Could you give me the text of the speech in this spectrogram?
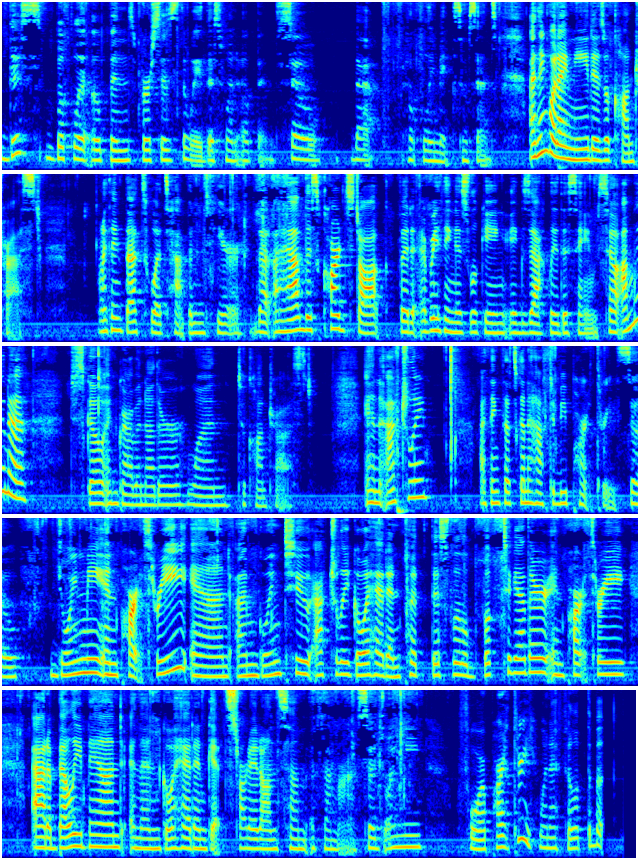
this booklet opens versus the way this one opens. So that hopefully makes some sense. I think what I need is a contrast. I think that's what's happened here, that I have this cardstock, but everything is looking exactly the same. So I'm gonna just go and grab another one to contrast. And actually, I think that's gonna have to be part three. So join me in part three and I'm going to actually go ahead and put this little book together in part three, add a belly band, and then go ahead and get started on some ephemera. So join me for part three when I fill up the book.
